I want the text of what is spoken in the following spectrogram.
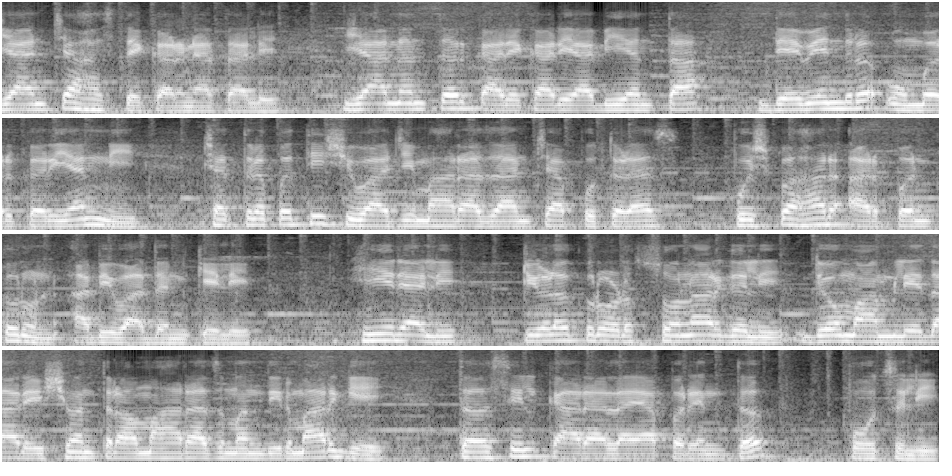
यांच्या हस्ते करण्यात आले. यानंतर कार्यकारी अभियंता देवेंद्र उंबरकर यांनी छत्रपती शिवाजी महाराजांच्या पुतळ्यास पुष्पहार अर्पण करून अभिवादन केले. ही रॅली टिळक रोड सोनार गली देव मामलेदार यशवंतराव महाराज मंदिर मार्गे तहसील कार्यालयापर्यंत पोहोचली.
